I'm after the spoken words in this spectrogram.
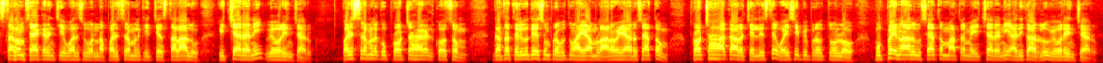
స్థలం సేకరించి ఇవ్వాల్సి ఉన్న పరిశ్రమలకు ఇచ్చే స్థలాలు ఇచ్చారని వివరించారు. పరిశ్రమలకు ప్రోత్సాహకాల కోసం గత తెలుగుదేశం ప్రభుత్వం హయాంలో అరవై ఆరు శాతం ప్రోత్సాహకాలు చెల్లిస్తే వైసీపీ ప్రభుత్వంలో ముప్పై నాలుగు శాతం మాత్రమే ఇచ్చారని అధికారులు వివరించారు.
